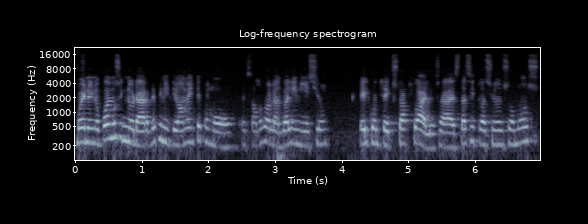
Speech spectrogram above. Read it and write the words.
Bueno, y no podemos ignorar definitivamente, como estamos hablando al inicio, el contexto actual. O sea, esta situación somos,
